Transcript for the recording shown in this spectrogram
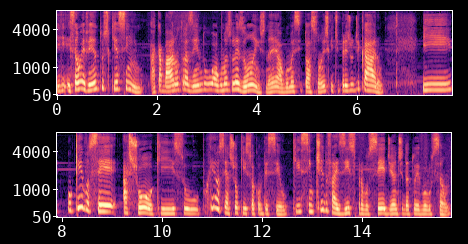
e, e, são eventos que, assim, acabaram trazendo algumas lesões, né? Algumas situações que te prejudicaram. E o que você achou que isso. Por que você achou que isso aconteceu? Que sentido faz isso para você diante da tua evolução?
